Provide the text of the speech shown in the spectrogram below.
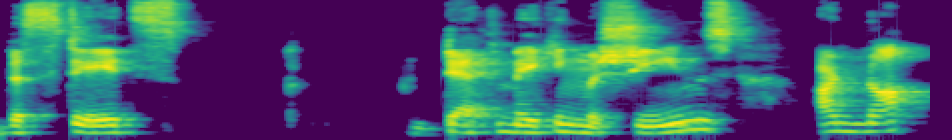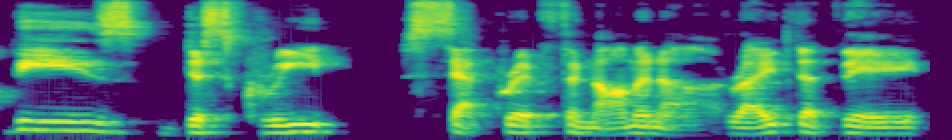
the state's death making machines are not these discrete, separate phenomena, right? That they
